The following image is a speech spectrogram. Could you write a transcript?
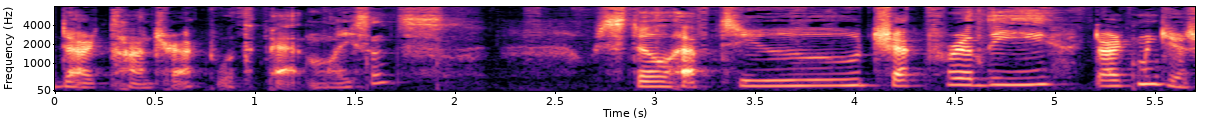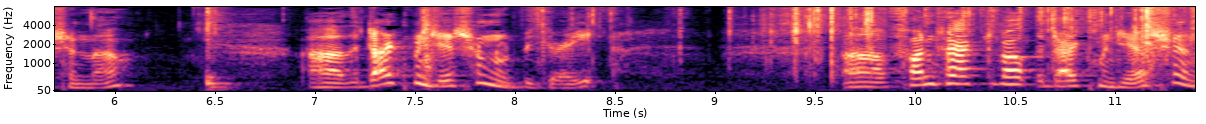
dark contract with the patent license. We still have to check for the Dark Magician, though. Uh, the Dark Magician would be great. Fun fact about the Dark Magician,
